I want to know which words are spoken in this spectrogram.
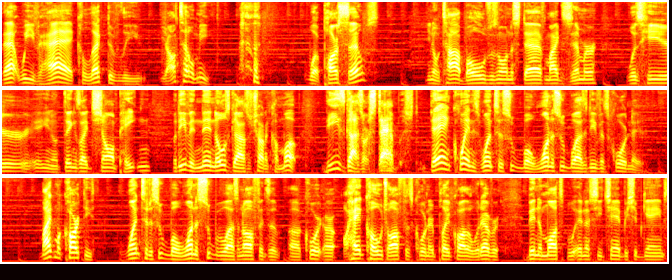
that we've had collectively. Y'all tell me. what, Parcells? You know, Todd Bowles was on the staff, Mike Zimmer was here, you know, things like Sean Payton. But even then, those guys are trying to come up. These guys are established. Dan Quinn has went to the Super Bowl, won the Super Bowl as a defense coordinator. Mike McCarthy went to the Super Bowl, won the Super Bowl as an offensive uh, court or head coach, offense coordinator, play caller, whatever. Been to multiple NFC Championship games.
